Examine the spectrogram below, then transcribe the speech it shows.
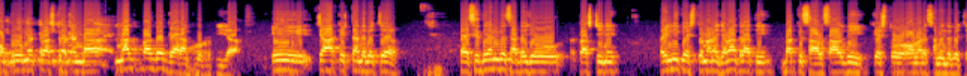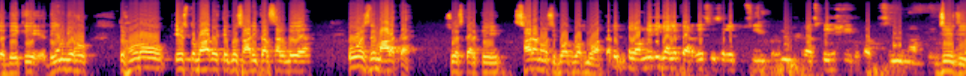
ਇੰਪਰੂਵਮੈਂਟ ਟਰਸਟ ਬਠਿੰਡਾ ਲਗਭਗ 11 ਕਰੋੜ ਰੁਪਈਆ। ਇਹ ਚਾਰ ਕਿਸ਼ਤਾਂ ਦੇ ਵਿੱਚ ਪੈਸੇ ਦੇਣਗੇ ਸਾਡੇ ਜੋ ਟਰਸਟੀ ਨੇ। ਪਹਿਲੀ ਕਿਸ਼ਤ ਉਹਨਾਂ ਨੇ ਜਮ੍ਹਾਂ ਕਰਾਤੀ ਬਾਕੀ ਸਾਲ-ਸਾਲ ਦੀ ਕਿਸ਼ਤ ਉਹ ਆਉਣ ਵਾਲੇ ਸਮੇਂ ਦੇ ਵਿੱਚ ਦੇ ਕੇ ਦੇਣਗੇ ਉਹ। ਤੇ ਹੁਣ ਉਹ ਇਸ ਤੋਂ ਬਾਅਦ ਇੱਥੇ ਕੋਈ ਸਾਰੀ ਕਰ ਸਕਦੇ ਆ। ਉਹ ਇਸ ਦੇ ਮਾਲਕ ਹੈ ਸੋ ਇਸ ਕਰਕੇ ਸਾਰਿਆਂ ਨੂੰ ਅਸੀਂ ਬਹੁਤ-ਬਹੁਤ ਮੁਬਾਰਕਾਂ ਕਲੋਨੀ ਦੀ ਗੱਲ ਕਰ ਰਹੇ ਸੀ ਸਰ ਤੁਸੀਂ ਟਰਸਟ ਦੇ ਸ਼ਹੀਦ ਭਗਤ ਸਿੰਘ ਦੇ। ਨਾਮ ਤੇ ਜੀ ਜੀ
